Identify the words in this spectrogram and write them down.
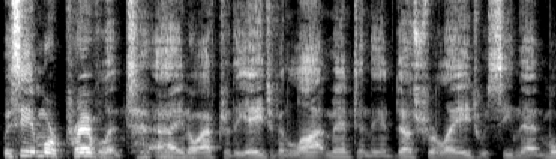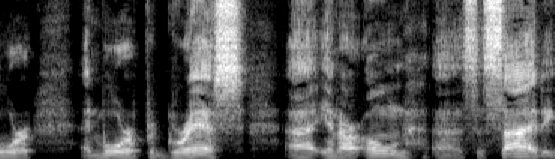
We see it more prevalent, uh, you know, after the age of enlightenment and the industrial age. We've seen that more and more progress uh, in our own uh, society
